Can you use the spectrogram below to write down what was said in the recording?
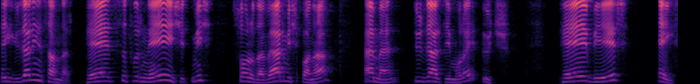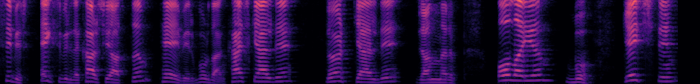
Peki güzel insanlar. P0 neye eşitmiş? Soruda vermiş bana. Hemen düzelteyim orayı. 3. P1 eksi 1. Eksi 1'i de karşıya attım. P1 buradan kaç geldi? 4 geldi canlarım. Olayım bu. Geçtim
